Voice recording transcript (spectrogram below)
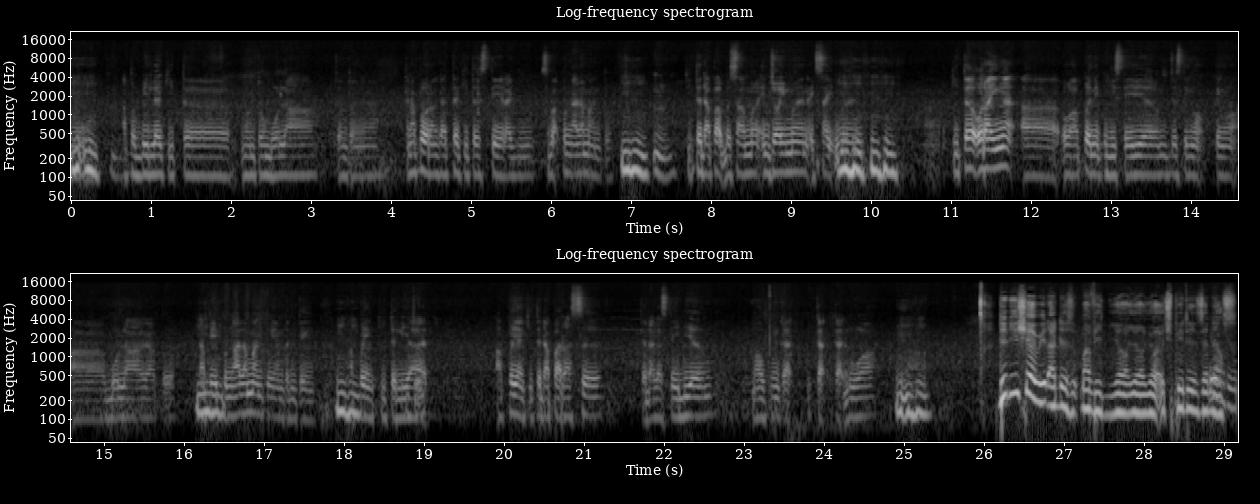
mm-hmm. apabila kita nonton bola contohnya. Kenapa orang kata kita stay lagi? Sebab pengalaman tu. Mhm. Hmm. Kita dapat bersama enjoyment, excitement. Mhm. Uh, kita orang ingat uh, oh apa ni pergi stadium just tengok tengok uh, bola ke apa. Tapi pengalaman tu yang penting. Apa yang kita lihat, apa yang kita dapat rasa kat dalam stadium maupun kat kat kat luar. Mhm. Did you share with others, Marvin, your your your experience and Ya, else?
